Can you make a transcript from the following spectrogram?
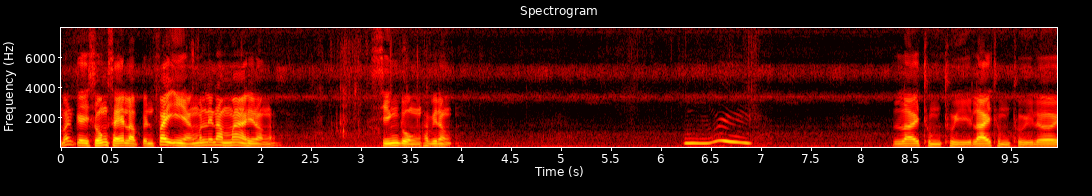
มันก็สงสัยเราเป็นไฟอีหยังมันเลยน้ำมาพี่น้องเสียงดงครับพี่น้องอุ้ยลายถุ่มถุยลายถุ่มถุยเลย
